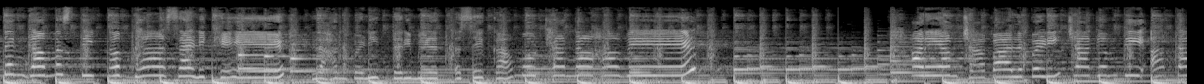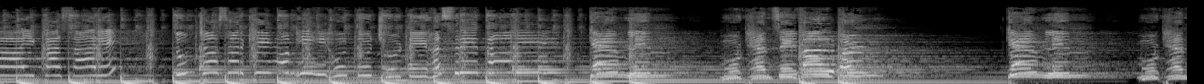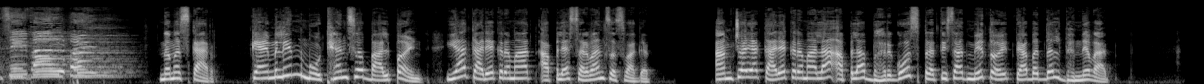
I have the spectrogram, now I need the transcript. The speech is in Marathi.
दंगा मस्ती अभ्यास आणि खेळ. लहानपणी तरी मिळत असे का मोठ्यांना हवे अरे आमच्या बालपणीच्या गमती आता ऐका सारे. तुमच्यासारखे आम्ही होतो छोटे हसरे तारे. कॅमलिन मोठ्यांचे बालपण. कॅमलिन मोठ्यांचे बालपण. नमस्कार. कॅमलिन मोठ्यांचं बालपण या कार्यक्रमात आपल्या सर्वांचं स्वागत. आमच्या या कार्यक्रमाला आपला भरघोस प्रतिसाद मिळतोय त्याबद्दल धन्यवाद.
